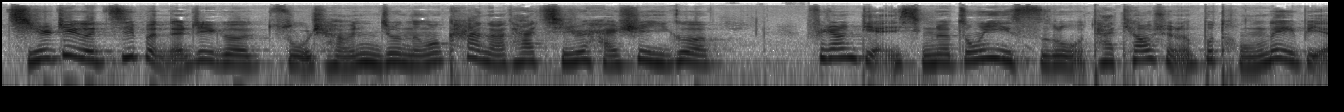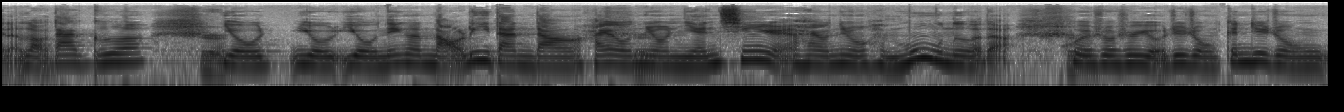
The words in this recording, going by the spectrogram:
其实这个基本本的这个组成，你就能够看到，它其实还是一个。非常典型的综艺思路，他挑选了不同类别的老大哥，有有有那个脑力担当，还有那种年轻人，还有那种很木讷的，或者说是有这种跟这种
